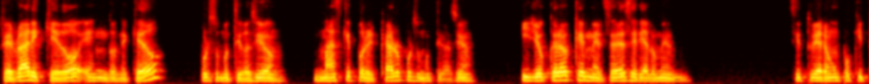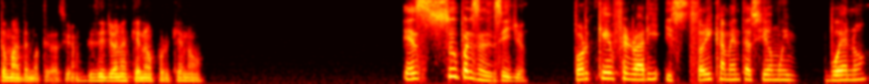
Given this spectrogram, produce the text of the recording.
Ferrari quedó en donde quedó por su motivación, más que por el carro, por su motivación. Y yo creo que Mercedes sería lo mismo. si tuvieran un poquito más de motivación. Dice Jonah que no, ¿por qué no? Es súper sencillo, porque Ferrari históricamente ha sido muy bueno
